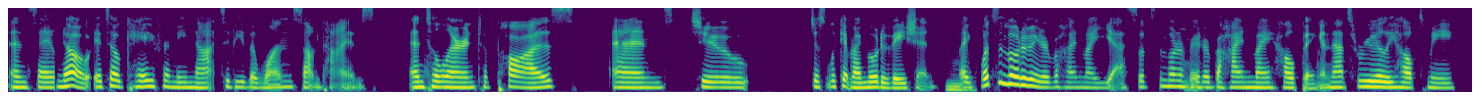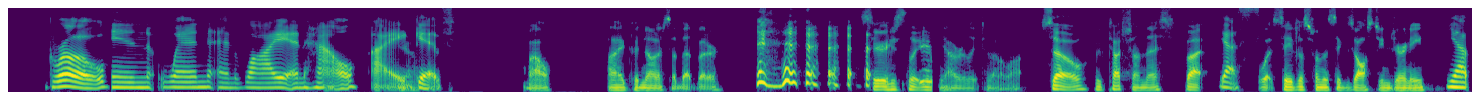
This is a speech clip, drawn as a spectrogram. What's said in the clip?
and say, no, it's okay for me not to be the one sometimes and to learn to pause and to just look at my motivation. Mm. Like, what's the motivator behind my yes? What's the motivator behind my helping? And that's really helped me grow in when and why and how I give. Wow. I could not have said that better. Seriously. yeah, I relate to that a lot. So we've touched on this, but yes. what saves us from this exhausting journey Yep.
